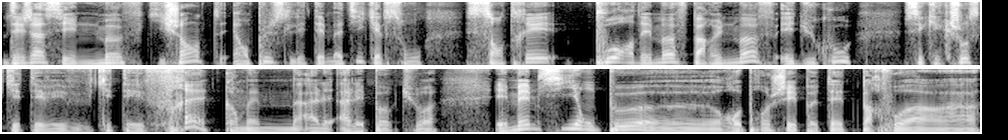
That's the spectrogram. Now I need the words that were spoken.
déjà c'est une meuf qui chante et en plus les thématiques elles sont centrées pour des meufs par une meuf et du coup c'est quelque chose qui était, qui était frais quand même à l'é- à l'époque tu vois. Et même si on peut euh, reprocher peut-être parfois un,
